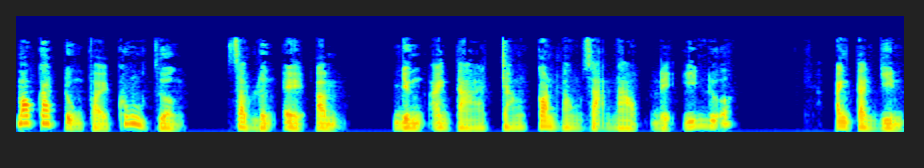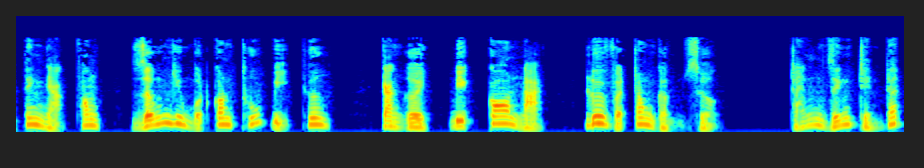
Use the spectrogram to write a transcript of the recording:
Mao Ca đụng phải khung giường, sau lưng ê ẩm, nhưng anh ta chẳng con lòng dạ nào để ý nữa. Anh ta nhìn thấy Nhạc Phong giống như một con thú bị thương, cả người bị co lại, lui vào trong gầm giường, trán dính trên đất,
